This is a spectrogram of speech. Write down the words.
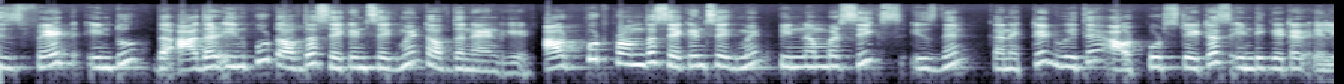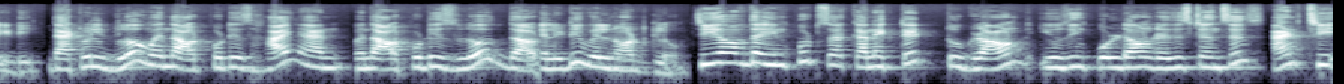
is fed into the other input of the second segment of the NAND gate. Output from the second segment pin number 6 is then connected with a output status indicator LED that will glow when the output is high and when the output is low the LED will not glow. Three of the inputs are connected to ground using pull down resistances and three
